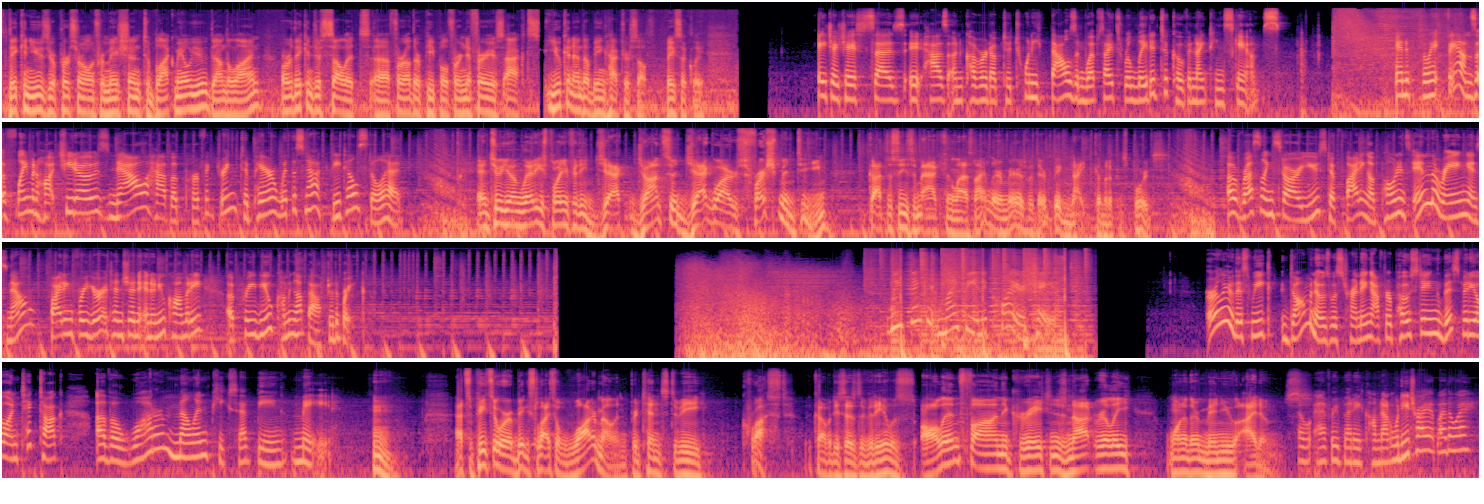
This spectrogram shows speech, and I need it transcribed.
They can use your personal information to blackmail you down the line, or they can just sell it uh, for other people for nefarious acts. You can end up being hacked yourself, basically. HHS says it has uncovered up to 20,000 websites related to COVID 19 scams. And fans of Flamin' Hot Cheetos now have a perfect drink to pair with the snack. Details still ahead. And two young ladies playing for the Jack Johnson Jaguars freshman team got to see some action last night. Larry Ramirez with their big night coming up in sports. A wrestling star used to fighting opponents in the ring is now fighting for your attention in a new comedy. A preview coming up after the break. Think it might be an acquired taste. Earlier this week, Domino's was trending after posting this video on TikTok of a watermelon pizza being made. Hmm. That's a pizza where a big slice of watermelon pretends to be crust. The company says the video was all in fun. The creation is not really one of their menu items. So everybody calm down. Would you try it, by the way?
